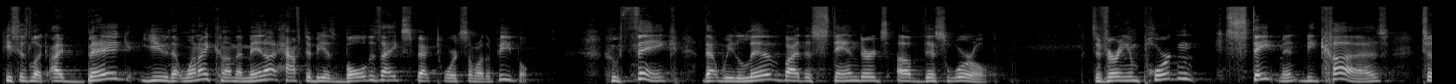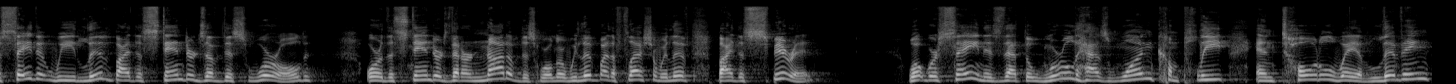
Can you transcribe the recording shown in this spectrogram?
He says, Look, I beg you that when I come, I may not have to be as bold as I expect towards some other people who think that we live by the standards of this world. It's a very important statement because to say that we live by the standards of this world or the standards that are not of this world, or we live by the flesh or we live by the spirit, what we're saying is that the world has one complete and total way of living,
